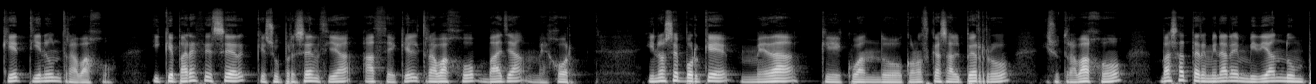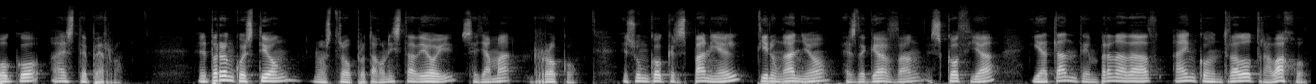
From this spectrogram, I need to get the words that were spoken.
que tiene un trabajo y que parece ser que su presencia hace que el trabajo vaya mejor. Y no sé por qué me da que cuando conozcas al perro y su trabajo vas a terminar envidiando un poco a este perro. El perro en cuestión, nuestro protagonista de hoy, se llama Rocco. Es un Cocker Spaniel, tiene un año, es de Girvan, Escocia, y a tan temprana edad ha encontrado trabajo.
